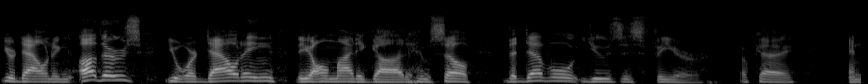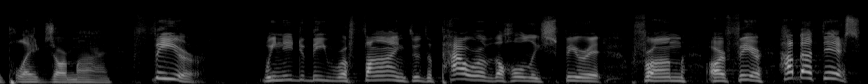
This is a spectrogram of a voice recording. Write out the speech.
you're doubting others, you are doubting the Almighty God Himself. The devil uses fear, okay, and plagues our mind. Fear. We need to be refined through the power of the Holy Spirit from our fear. How about this?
